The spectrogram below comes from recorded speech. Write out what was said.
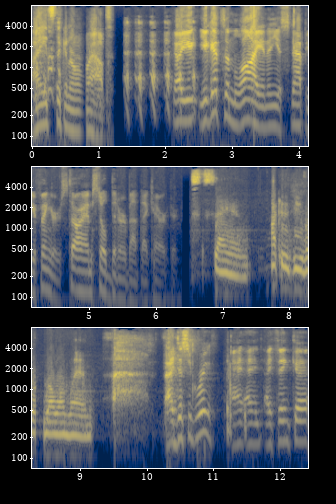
ain't sticking around. No, you you get some lie and then you snap your fingers. Sorry, I'm still bitter about that character. Just saying, not going to do very well on land. I disagree. I, I, I think uh,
